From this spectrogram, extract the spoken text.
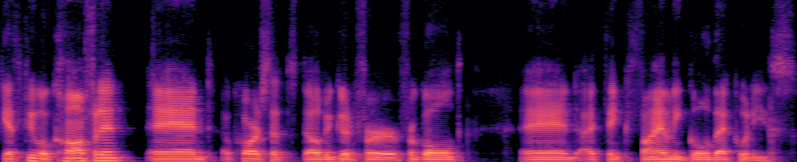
gets people confident, and of course that's that'll be good for for gold. And I think finally gold equities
